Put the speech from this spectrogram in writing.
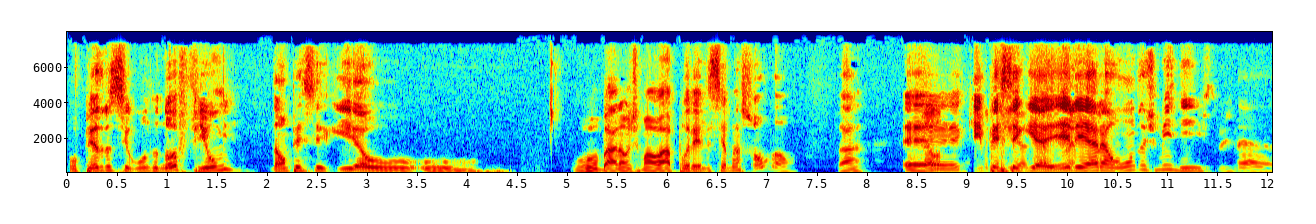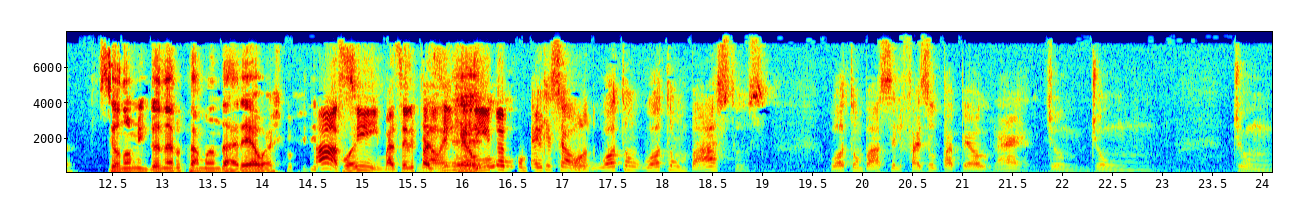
o Pedro II no filme, não perseguia o, o, o Barão de Mauá por ele ser maçom, não. Tá? É, quem perseguia ele era um dos ministros, né? Se eu não me engano, era o Tamandaré, eu acho que o Felipe Ah, pode. sim, mas ele fazia não, é, é, o, é que assim, ó, o Otton, o Otton Bastos, o Otton Bastos ele faz o papel, né, de um, de um de um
